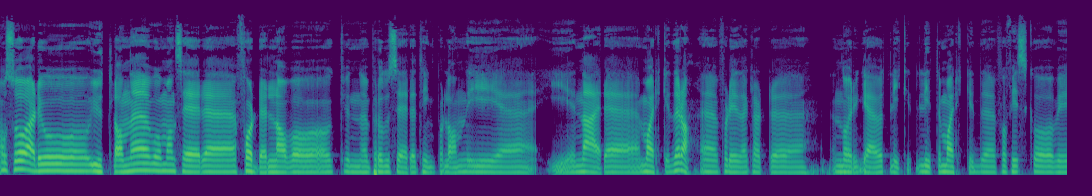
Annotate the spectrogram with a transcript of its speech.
og så er det jo utlandet hvor man ser uh, fordelen av å kunne produsere ting på land i, uh, i nære markeder. Da. Uh, fordi det er klart Norge er jo et like, lite marked for fisk, og vi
